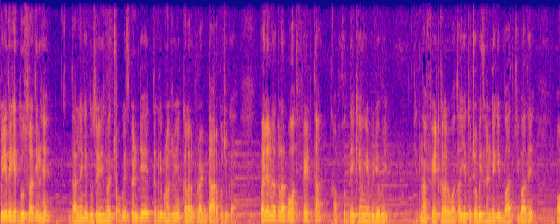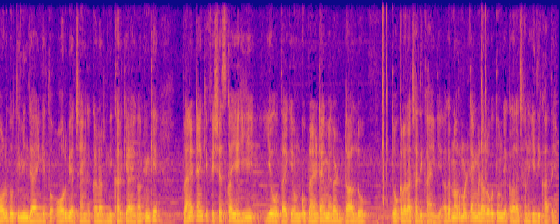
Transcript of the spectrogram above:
तो ये देखिए दूसरा दिन है, डालने के दूसरे दिन बाद चौबीस घंटे तकरीबन हो चुके हैं, कलर पूरा डार्क हो चुका है। पहले इनका कलर बहुत फेट था, आप खुद देखे होंगे वीडियो में कितना फेट कलर हुआ था। ये तो चौबीस घंटे की बात की बात है, और दो तीन दिन जाएँगे तो और भी अच्छा इनका कलर निखर के आएगा, क्योंकि प्लानट टैंक की फिशेस का यही ये होता है कि उनको प्लानट टैंक में अगर डाल दो तो कलर अच्छा दिखाएँगे। अगर नॉर्मल टैंक में डालोगे तो उनके कलर अच्छा नहीं दिखाते हैं।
